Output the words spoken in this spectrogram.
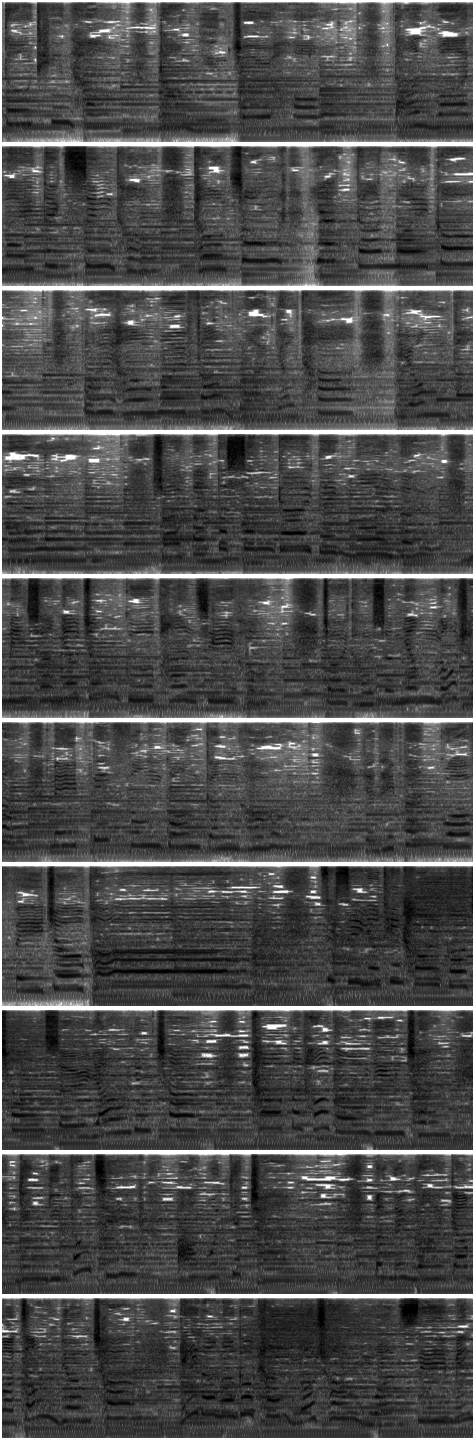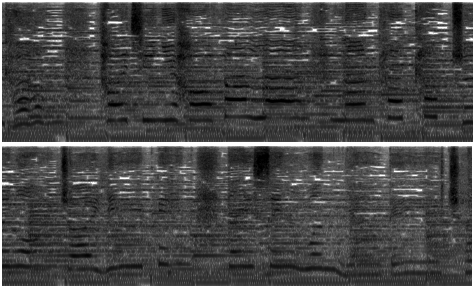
到天后当然最好但华丽的星途途中一旦畏高在百德新街的爱侣，面上有种顾盼自豪。在台上任我唱，未必风光更好。人气不过肥皂泡。即使有天开个唱，谁又要唱？他不可到现场，仍然仿似白活一场。不恋爱教我怎样唱？几多爱歌给我唱，还是勉强？台前如何发亮，难及给最爱在耳边低声温柔地唱。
